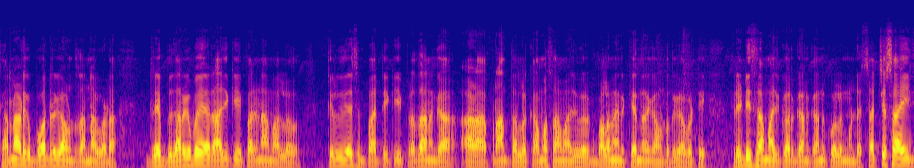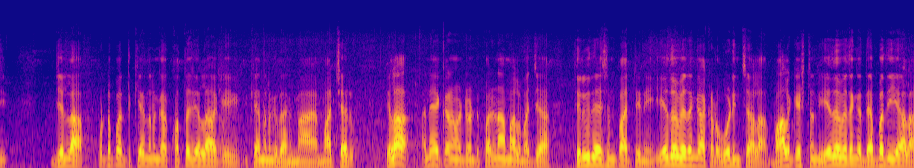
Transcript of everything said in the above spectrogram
కర్ణాటక బోర్డర్గా ఉంటుందన్నా కూడా రేపు జరగబోయే రాజకీయ పరిణామాల్లో తెలుగుదేశం పార్టీకి ప్రధానంగా ఆ ప్రాంతాల్లో కమ్మ సామాజిక వర్గం బలమైన కేంద్రంగా ఉంటుంది కాబట్టి రెడ్డి సామాజిక వర్గానికి అనుకూలంగా ఉండే సత్యసాయి జిల్లా పుట్టపర్తి కేంద్రంగా కొత్త జిల్లాకి కేంద్రంగా దాన్ని మా మార్చారు. ఇలా అనేకమైనటువంటి పరిణామాల మధ్య తెలుగుదేశం పార్టీని ఏదో విధంగా అక్కడ ఓడించాలా బాలకృష్ణని ఏదో విధంగా దెబ్బతీయాలా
